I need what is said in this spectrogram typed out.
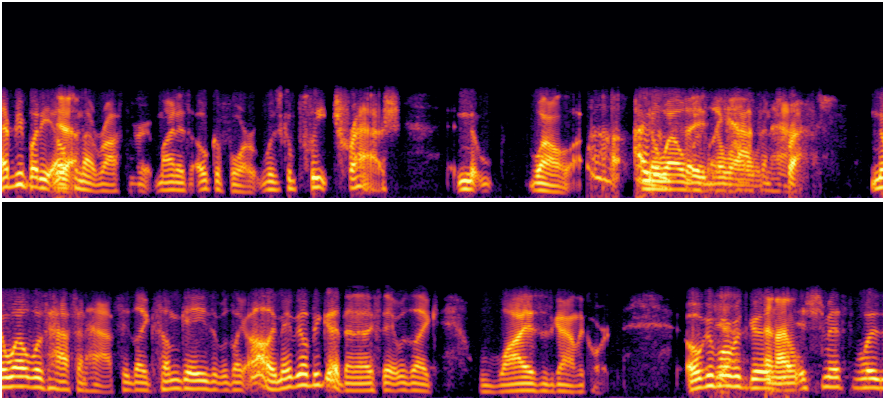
Everybody else Yeah. in that roster, minus Okafor, was complete trash. N- well, Uh, Noel was, like, Noel half was and half. trash. Noel was half and half. Like some gays, it was like, oh, maybe he'll be good. Then the next day, it was like, why is this guy on the court? Okafor Yeah, was good. and I- Smith was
